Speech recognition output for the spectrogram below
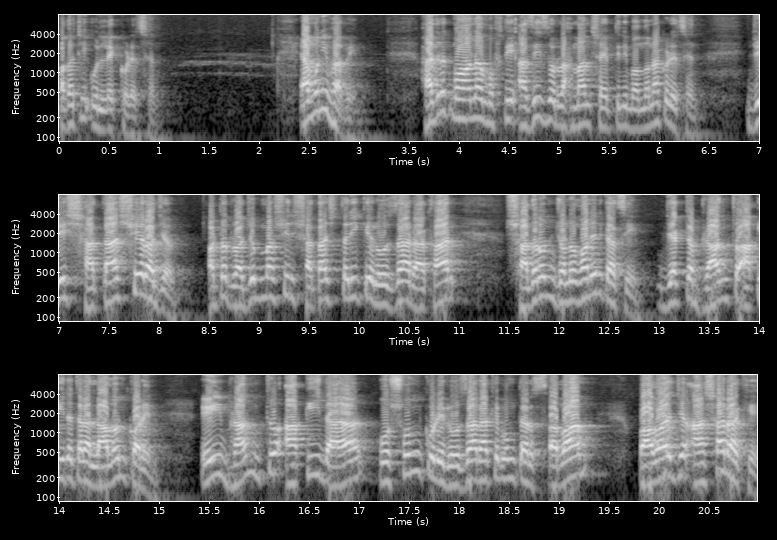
কথাটি উল্লেখ করেছেন। এমনইভাবে হাজরত মৌলানা মুফতি আজিজুর রহমান সাহেব তিনি বর্ণনা করেছেন যে সাতাশে রজব, অর্থাৎ রজব মাসের সাতাশ তারিখে রোজা রাখার সাধারণ জনগণের কাছে যে একটা ভ্রান্ত আকিদা তারা লালন করেন, এই ভ্রান্ত আকিদা পোষণ করে রোজা রাখে এবং তার সবাব পাওয়ার যে আশা রাখে,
